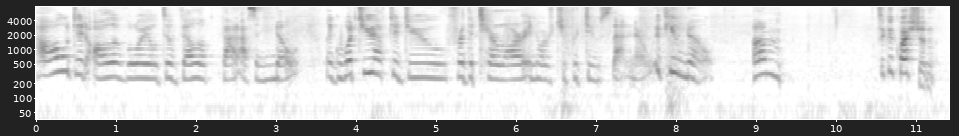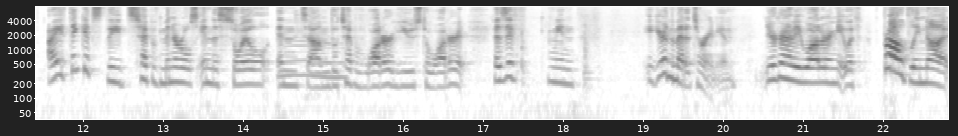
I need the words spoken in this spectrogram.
how did olive oil develop that as a note? Like, what do you have to do for the terroir in order to produce that note? If you know. Um, it's a good question. I think it's the type of minerals in the soil and um, the type of water used to water it. Because if, I mean, you're in the Mediterranean, you're going to be watering it with probably not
